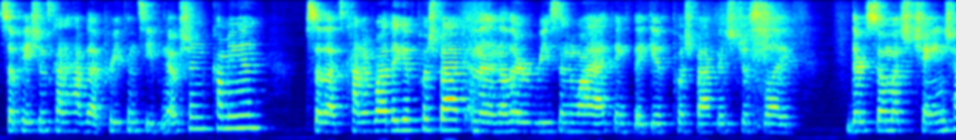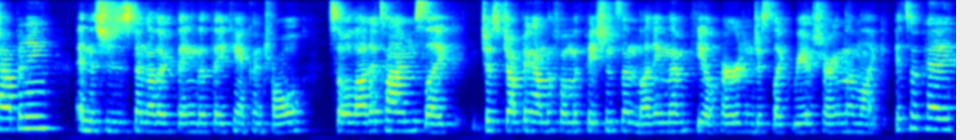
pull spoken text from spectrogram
So patients kind of have that preconceived notion coming in. So that's kind of why they give pushback. And then another reason why I think they give pushback is just like there's so much change happening and this is just another thing that they can't control. So a lot of times like just jumping on the phone with patients and letting them feel heard and just like reassuring them like it's okay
